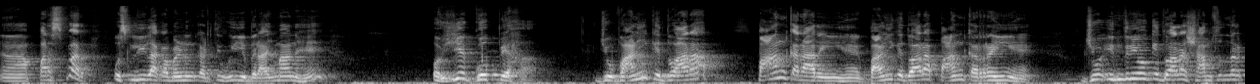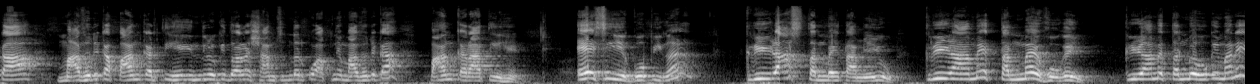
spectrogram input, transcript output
परस्पर उस लीला का वर्णन करती हुई ये विराजमान है। और ये गोप्य जो वाणी के द्वारा पान करा रही हैं वाणी के द्वारा पान कर रही हैं। जो इंद्रियों के द्वारा श्याम सुंदर का माधुर्य का पान करती हैं, इंद्रियों के द्वारा श्याम सुंदर को अपने माधुर्य का पान कराती हैं। ऐसी ये गोपीगण क्रीड़ा तन्मयता में यु, क्रीड़ा में तन्मय हो गई। क्रीड़ा में तन्मय हो गई माने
